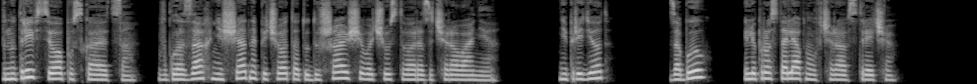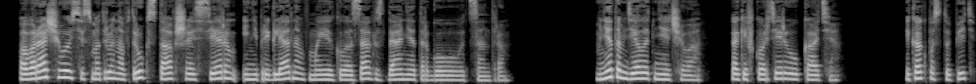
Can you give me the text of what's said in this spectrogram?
Внутри все опускается. В глазах нещадно печет от удушающего чувства разочарования. Не придет? Забыл? Или просто ляпнул вчера о? Поворачиваюсь и смотрю на вдруг ставшее серым и неприглядным в моих глазах здание торгового центра. Мне там делать нечего, как и в квартире у Кати. И как поступить?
